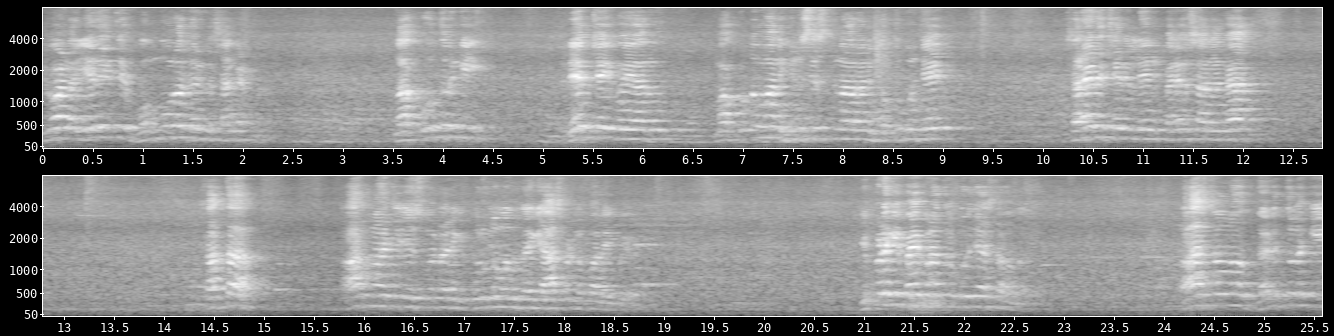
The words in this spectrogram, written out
ఇవాళ ఏదైతే బొమ్మలో జరిగిన సంఘటన నా కూతురికి రేప్ చేయబోయారు మా కుటుంబాన్ని హింసిస్తున్నారు అని మొత్తుకుంటే సరైన చర్యలు లేని పర్యవసానంగా సత్తా ఆత్మహత్య చేసుకోవడానికి పురుగుల మందు తగ్గి హాస్పిటల్ పాలైపోయాడు. ఇప్పటికీ భయభ్రాంతులు గురి చేస్తా ఉన్నారు. రాష్ట్రంలో దళితులకి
